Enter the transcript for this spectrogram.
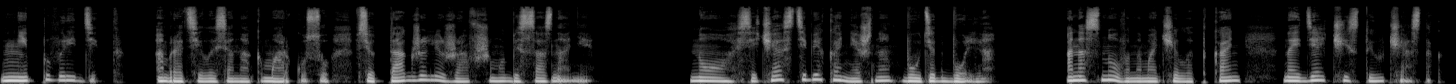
«Не повредит», — обратилась она к Маркусу, все так же лежавшему без сознания. «Но сейчас тебе, конечно, будет больно». Она снова намочила ткань, найдя чистый участок.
